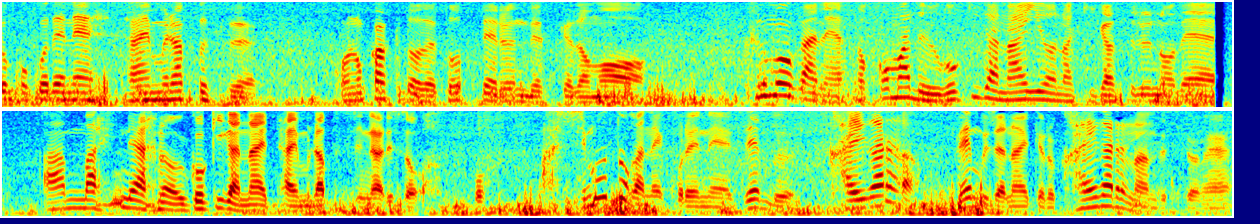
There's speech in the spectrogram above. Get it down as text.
応ここでねタイムラプスこの角度で撮ってるんですけども雲がねそこまで動きがないような気がするのであんまりねあの動きがないタイムラプスになりそう。足元がねこれね全部貝殻全部じゃないけど貝殻なんですよね、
